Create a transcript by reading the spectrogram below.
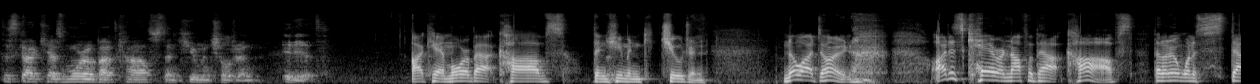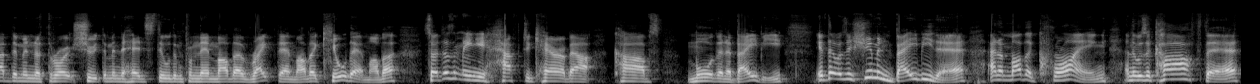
This guy cares more about calves than human children. Idiot. I care more about calves than human children. No, I don't. I just care enough about calves that I don't want to stab them in the throat, shoot them in the head, steal them from their mother, rape their mother, kill their mother. So it doesn't mean you have to care about calves more than a baby. If there was a human baby there and a mother crying and there was a calf there,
